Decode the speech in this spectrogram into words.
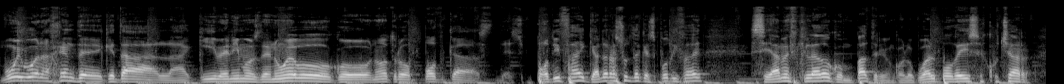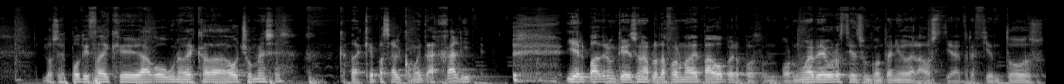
Muy buena gente, ¿qué tal? Aquí venimos de nuevo con otro podcast de Spotify, que ahora resulta que Spotify se ha mezclado con Patreon, con lo cual podéis escuchar los Spotify que hago una vez cada ocho meses, cada vez que pasa el cometa Halley, y el Patreon, que es una plataforma de pago, pero por 9 euros tienes un contenido de la hostia, 300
